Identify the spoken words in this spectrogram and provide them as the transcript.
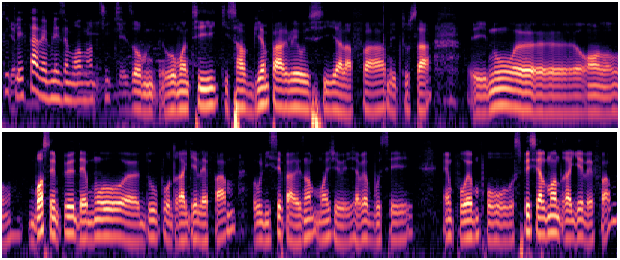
Toutes les femmes aiment les hommes romantiques. Les hommes romantiques qui savent bien parler aussi à la femme et tout ça. Et nous, euh, on bosse un peu des mots euh, doux pour draguer les femmes. Au lycée, par exemple, moi, j'avais bossé un poème pour spécialement draguer les femmes.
